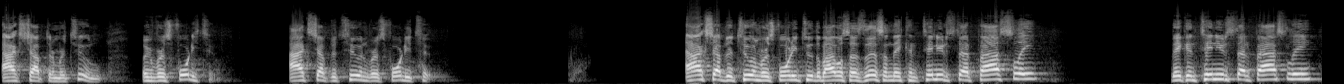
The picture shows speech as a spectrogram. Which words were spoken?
Acts chapter number 2, look at verse 42. Acts chapter 2 and verse 42. Acts chapter 2 and verse 42, the Bible says this, and they continued steadfastly. They continued steadfastly.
